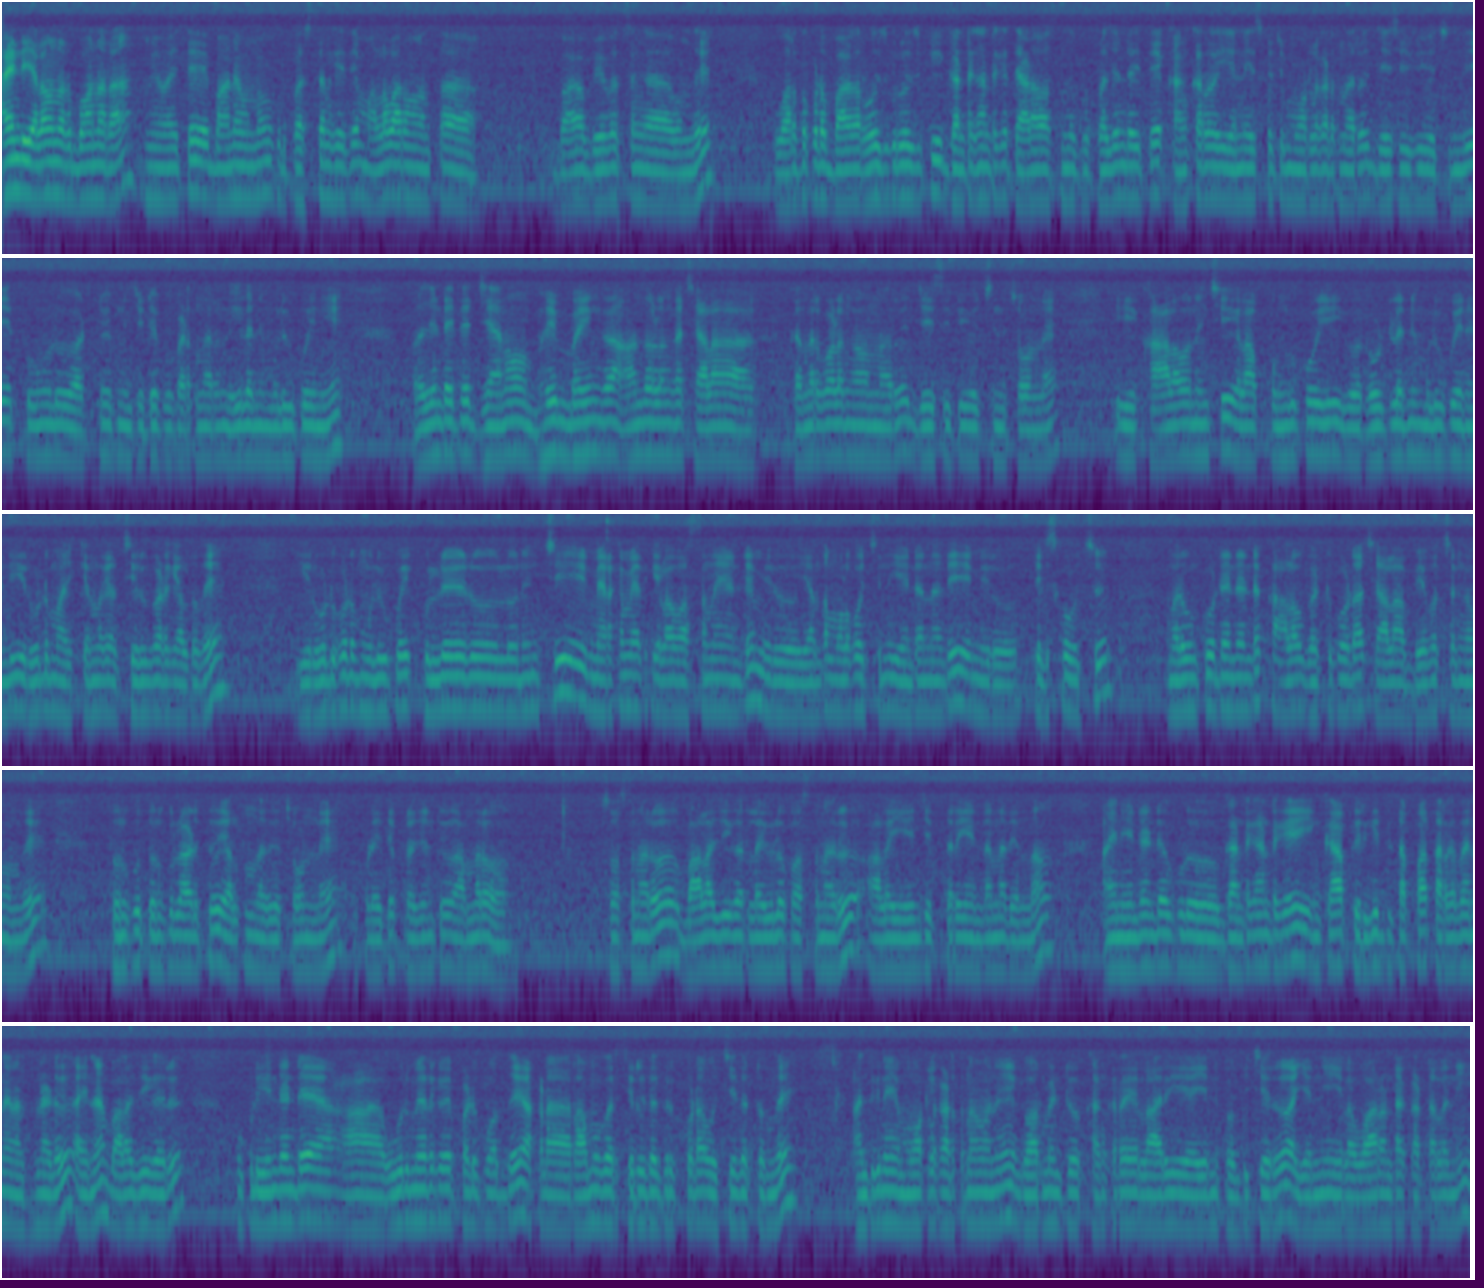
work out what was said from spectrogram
Hi అండి ఎలా ఉన్నారు? బాగున్నారా? మేమైతే బాగానే ఉన్నాం. ఇప్పుడు ప్రస్తుతానికి అయితే మల్లవారం అంతా బాగా బీభత్సంగా ఉంది. వరద కూడా బాగా రోజుకి రోజుకి గంట గంటకి తేడా వస్తుంది. ఇప్పుడు ప్రజెంట్ అయితే కంకర ఇవన్నీ వేసుకొచ్చి మూటలు కడుతున్నారు. జేసీబీ వచ్చింది తూములు అటువైపు నుంచి ఇటువైపు పెడుతున్నారు. నీళ్ళన్నీ మునిగిపోయినాయి. ప్రజెంట్ అయితే జనం భయం భయంగా ఆందోళనగా చాలా గందరగోళంగా ఉన్నారు. జేసీబీ వచ్చింది చూడండి. ఈ కాలువ నుంచి ఇలా పొంగిపోయి రోడ్లన్నీ మునిగిపోయినండి ఈ రోడ్డు మా కింద చెరువు కాడకి వెళ్తుంది. ఈ రోడ్డు కూడా మునిగిపోయి కుల్లేరులో నుంచి మెరక మీదకి ఇలా వస్తున్నాయి అంటే మీరు ఎంత మొలకొచ్చింది ఏంటన్నది మీరు తెలుసుకోవచ్చు. మరి ఇంకోటి ఏంటంటే కాలువ గట్టు కూడా చాలా బీభత్సంగా ఉంది. తొనుకు తొనుకులాడుతూ వెళ్తుంది అది చూడండి. ఇప్పుడైతే ప్రజెంట్ అందరూ చూస్తున్నారు. బాలాజీ గారు లైవ్లోకి వస్తున్నారు. అలా ఏం చెప్తారు ఏంటన్నది విందాం. ఆయన ఏంటంటే ఇప్పుడు గంట గంటకి ఇంకా పెరిగిద్ది తప్ప తరగదని అంటున్నాడు ఆయన బాలాజీ గారు. ఇప్పుడు ఏంటంటే ఆ ఊరి మీదకి పడిపోద్ది అక్కడ రాము గారి చెరువు దగ్గరికి కూడా వచ్చేటట్టుంది అందుకనే మూటలు కడుతున్నామని గవర్నమెంట్ కంకరే లారీ అవన్నీ పంపించారు. అవన్నీ ఇలా వారంటా కట్టాలని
